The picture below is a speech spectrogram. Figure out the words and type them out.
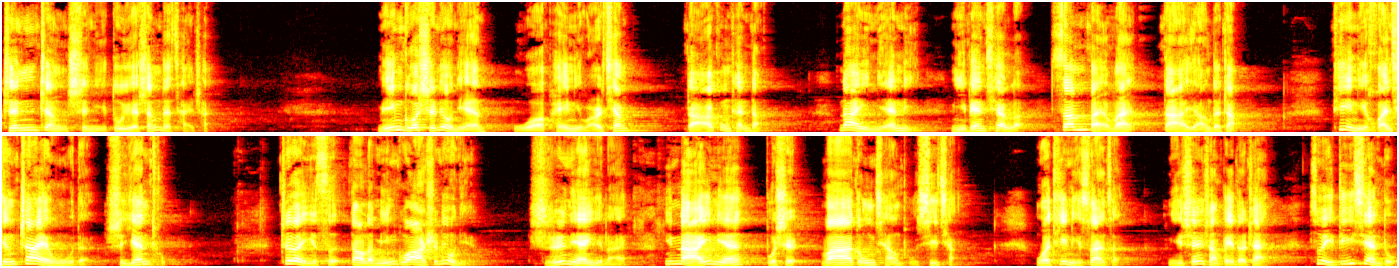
真正是你杜月笙的财产？民国十六年，我陪你玩枪，打共产党，那一年里，你便欠了三百万大洋的账，替你还清债务的是烟土。这一次到了民国二十六年，十年以来，你哪一年不是挖东墙补西墙？我替你算算，你身上背的债，最低限度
